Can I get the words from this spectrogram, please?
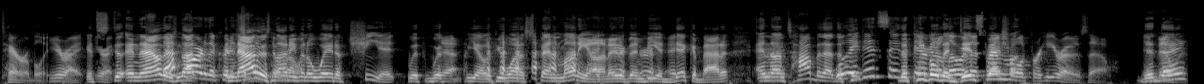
terribly. You're right, It's you're right. still, and now there's That not. part of the and now there's not even a way to cheat it with, with Yeah. you know, if you want to spend money on it, then be a dick about it. And Right. on top of that, the Well, they pe- did say the that they people that did the spend threshold for heroes, though. Did they?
